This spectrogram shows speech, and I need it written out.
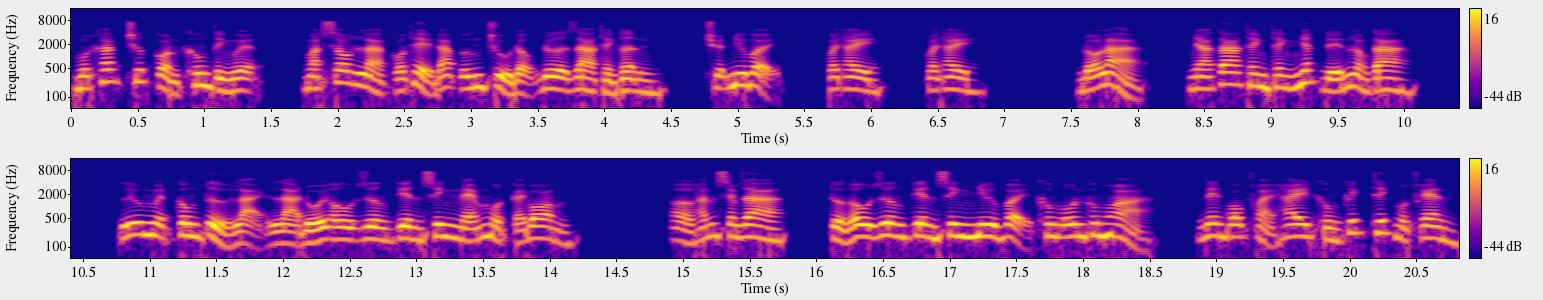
Một khác trước còn không tình nguyện, mặt sau là có thể đáp ứng chủ động đưa ra thành thân, chuyện như vậy, quay thay, quay thay. Đó là, nhà ta thanh thanh nhất đến lòng ta. Lưu Nguyệt công tử lại là đối Âu Dương tiên sinh ném một cái bom. Ở hắn xem ra, tưởng Âu Dương tiên sinh như vậy không ôn không hỏa, nên có phải hay không kích thích một phen.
